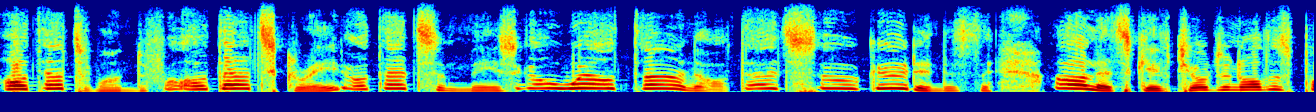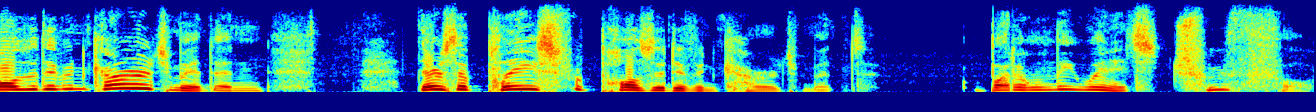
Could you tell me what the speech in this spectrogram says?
"Oh, that's wonderful. Oh, that's great. Oh, that's amazing. Oh, well done. Oh, that's so good." And it's like, "Oh, let's give children all this positive encouragement." And there's a place for positive encouragement, but only when it's truthful.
